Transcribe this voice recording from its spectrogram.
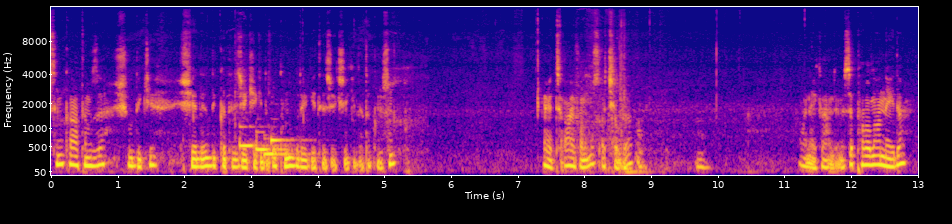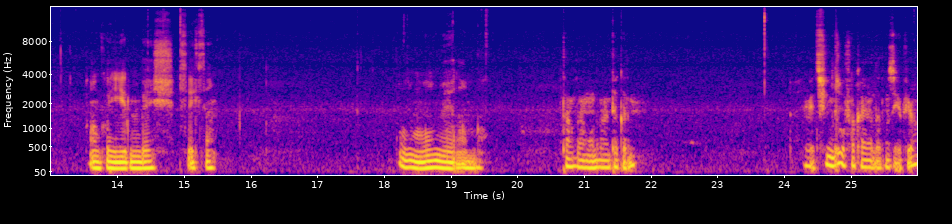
Sim kartımızı şuradaki şeyleri dikkat edecek şekilde okunu buraya getirecek şekilde takıyorsun. Evet iPhone'umuz açıldı. Ana ekran düğmesi. Parolan neydi? Kanka 25 80. Oğlum olmuyor lan bu. Tamam tamam onu ben takarım. Evet şimdi ufak ayarlarımızı yapıyor.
